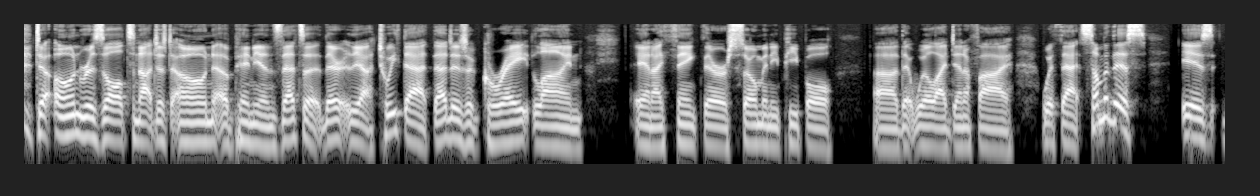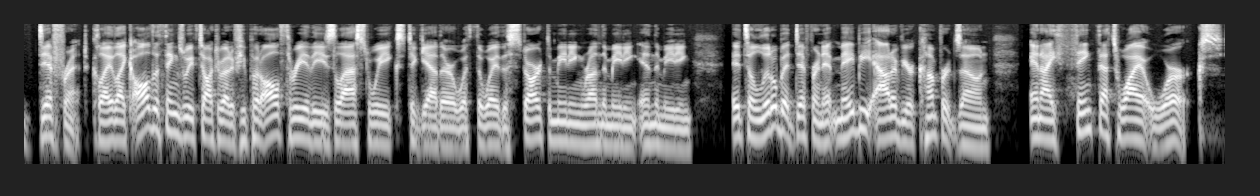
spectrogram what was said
to own results, not just own opinions. That's a there. Yeah, tweet that. That is a great line, and I think there are so many people uh, that will identify with that. Some of this is different, Clay. Like all the things we've talked about, if you put all three of these last weeks together with the way to start the meeting, run the meeting, end the meeting, it's a little bit different. It may be out of your comfort zone. And I think that's why it works.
